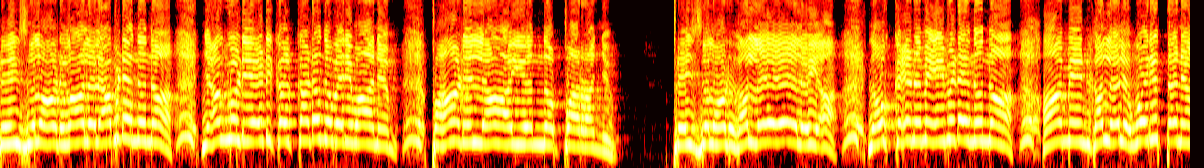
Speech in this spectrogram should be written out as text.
Lord. Hallelujah. അവിടെ നിന്ന് ഞങ്ങളുടെ അടുക്കൽ കടന്നു വരുവാനും പാടില്ല എന്ന് പറഞ്ഞു. നോക്കണമേ ഇവിടെ നിന്ന്. ആമേൻ. ഹല്ലേലൂയ. ഒരുത്തന്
